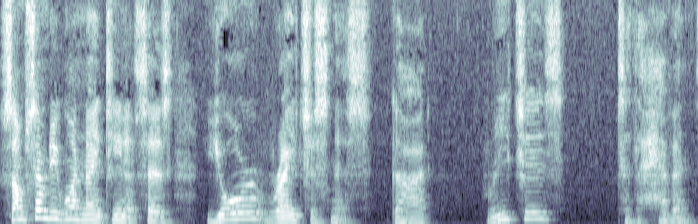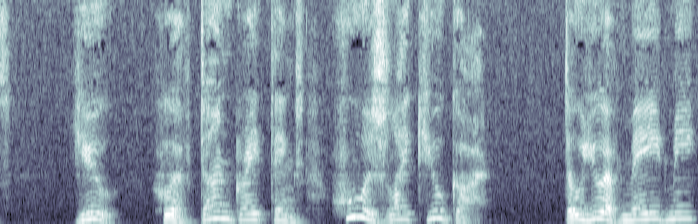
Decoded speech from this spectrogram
Psalm 71:19 it says, "Your righteousness, God, reaches to the heavens. You who have done great things, who is like you, God? Though you have made me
